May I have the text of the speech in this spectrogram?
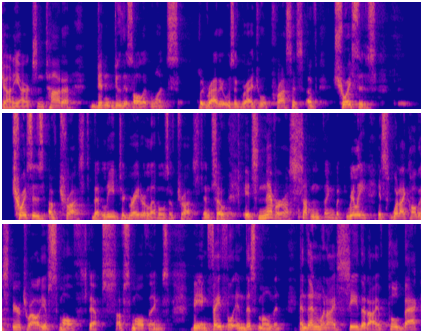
Joni Eareckson Tada didn't do this all at once, but rather it was a gradual process of choices, choices of trust that lead to greater levels of trust. And so it's never a sudden thing, but really it's what I call the spirituality of small steps, of small things. Being faithful in this moment and then when I see that I've pulled back,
